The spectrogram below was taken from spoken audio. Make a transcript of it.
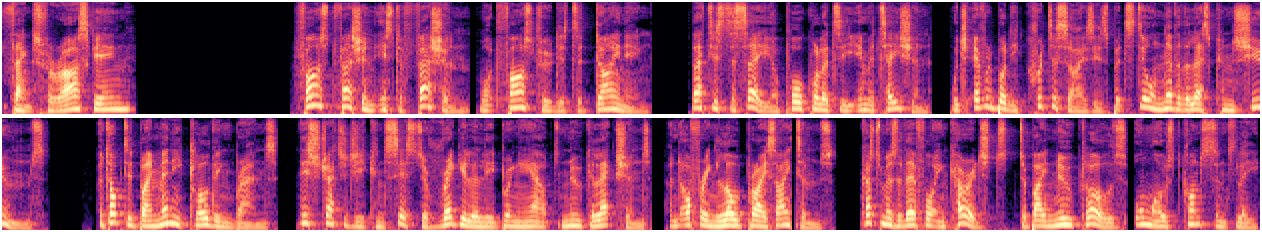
Thanks for asking. Fast fashion is to fashion what fast food is to dining. That is to say, a poor quality imitation which everybody criticizes but still nevertheless consumes. Adopted by many clothing brands, this strategy consists of regularly bringing out new collections and offering low price items. Customers are therefore encouraged to buy new clothes almost constantly.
